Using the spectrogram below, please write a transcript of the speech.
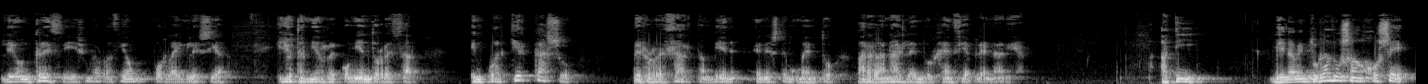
León XIII, es una oración por la Iglesia. Y yo también recomiendo rezar. En cualquier caso, pero rezar también en este momento para ganar la indulgencia plenaria. A ti, bienaventurado San José,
